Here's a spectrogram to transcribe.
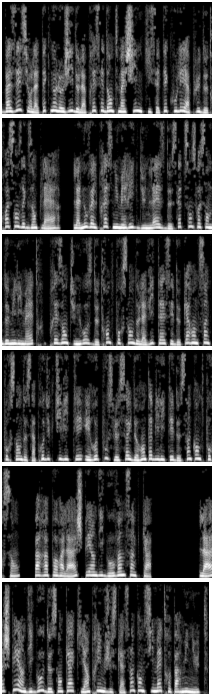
Basée sur la technologie de la précédente machine qui s'est écoulée à plus de 300 exemplaires, la nouvelle presse numérique d'une lèse de 762 mm présente une hausse de 30% de la vitesse et de 45% de sa productivité et repousse le seuil de rentabilité de 50%, par rapport à la HP Indigo 25K. La HP Indigo 200K qui imprime jusqu'à 56 mètres par minute,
